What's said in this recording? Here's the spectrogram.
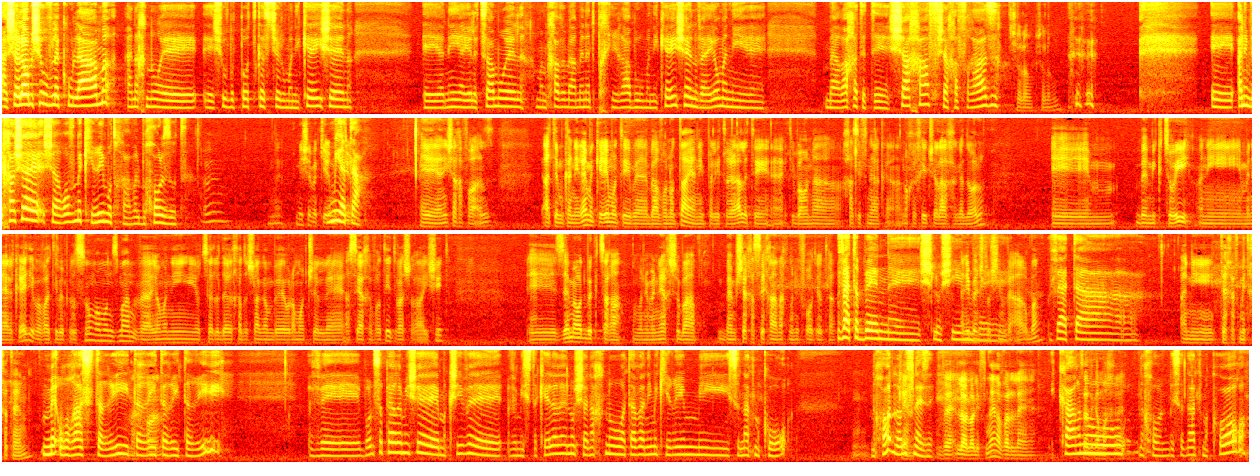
אז שלום שוב לכולם, אנחנו שוב בפודקאסט של הומניקיישן, אני איילת סמואל, מנחה ומאמנת בכירה בהומניקיישן, והיום אני מארחת את שחף, שחף רז. שלום, שלום. אני מניחה שהרוב מכירים אותך, אבל בכל זאת. מי שמכיר, מי מכיר. אתה? אני שחף רז. אתם כנראה מכירים אותי בעוונותיי, אני פליט ריאליטי, הייתי בעונה אחת לפני הנוכחית של האח הגדול. במקצועי, אני מנהל קריאיטיב, עבדתי בפרסום המון זמן, והיום אני יוצא לדרך חדשה גם בעולמות של עשייה חברתית והשראה אישית. זה מאוד בקצרה, אבל אני מניח שבהמשך השיחה אנחנו נפרוט יותר. ואתה בן שלושים ו... אני בן שלושים וארבע. ואתה... אני תכף מתחתן. מאורס טרי, טרי, נכון. טרי, טרי. ובואו נספר למי שמקשיב ומסתכל עלינו, שאנחנו, אתה ואני מכירים מסדנת מקור. נכון? לא כן. לפני זה. ו- לא, לא לפני, אבל אה, הכרנו. נכון, בסדנת מקור,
